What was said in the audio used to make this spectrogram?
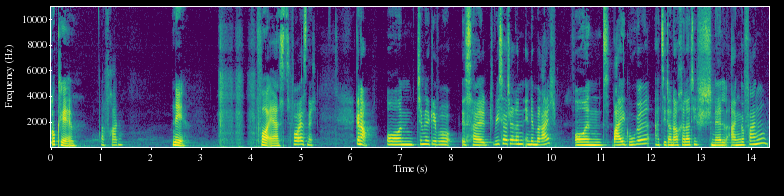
Okay. Noch Fragen? Nee. Vorerst. Vorerst nicht. Genau. Und Timnit Gebro ist halt Researcherin in dem Bereich und bei Google hat sie dann auch relativ schnell angefangen,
